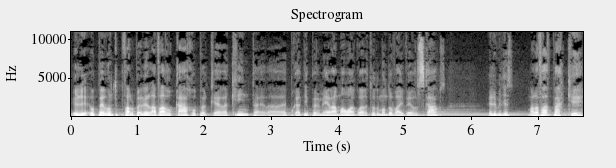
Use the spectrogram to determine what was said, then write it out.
Ele, eu pergunto, falo para ele lavar o carro, porque era quinta, era época de primeira mão, agora todo mundo vai ver os carros. Ele me disse, mas lavar para quê?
